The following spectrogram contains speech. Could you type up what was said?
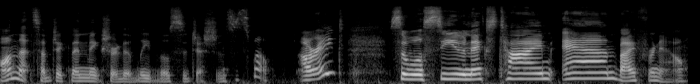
on that subject, then make sure to leave those suggestions as well. All right. So we'll see you next time and bye for now.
